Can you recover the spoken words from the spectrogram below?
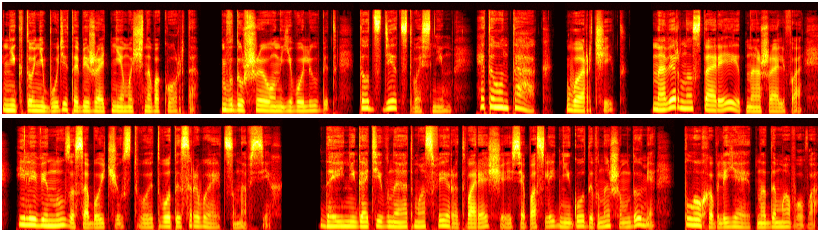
никто не будет обижать немощного Корта. В душе он его любит, тот с детства с ним. Это он так, ворчит, Наверное, стареет наш Альфа или вину за собой чувствует, вот и срывается на всех. Да и негативная атмосфера, творящаяся последние годы в нашем доме, плохо влияет на домового.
